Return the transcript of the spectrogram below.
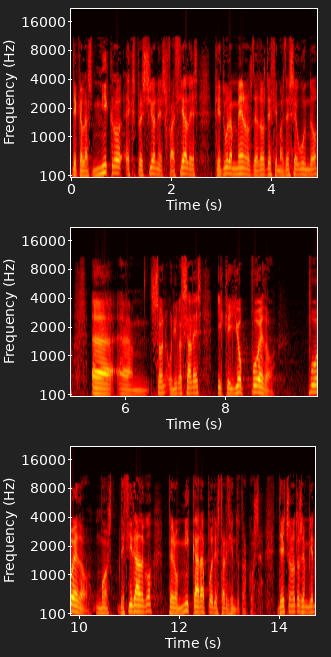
de que las microexpresiones faciales que duran menos de dos décimas de segundo em, son universales y que yo puedo puedo decir algo, pero mi cara puede estar diciendo otra cosa. De hecho, nosotros en Bien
